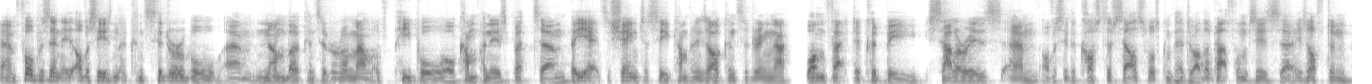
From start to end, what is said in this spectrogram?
Um, 4% obviously isn't a considerable um, number, considerable amount of people or companies, but, um, but yeah, it's a shame to see companies are considering that. One factor could be salaries. Um, obviously, the cost of Salesforce compared to other platforms is uh, is often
